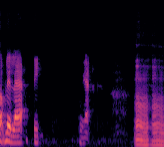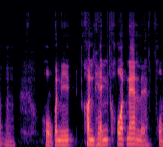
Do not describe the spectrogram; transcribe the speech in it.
สำเร็จแล้วติ๊กอย่างเงี้ยเออเออเออโหวันนี้คอนเทนต์โคตรแน่นเลย ผม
